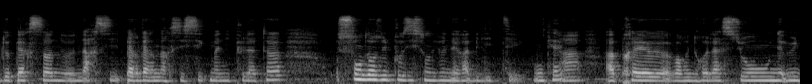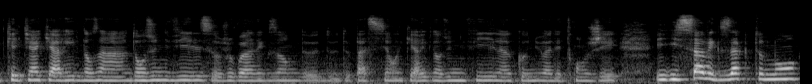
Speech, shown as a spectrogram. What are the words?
de personnes narci- pervers narcissiques manipulateurs sont dans une position de vulnérabilité. Hein. Après euh, avoir une relation, une- une- quelqu'un qui arrive dans, un, dans une ville, je vois un exemple de, de, de patient qui arrive dans une ville inconnue à l'étranger, ils savent exactement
